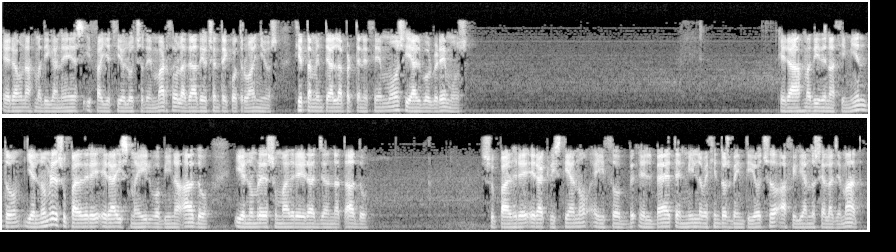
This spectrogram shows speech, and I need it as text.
era un ahmadiganés y falleció el 8 de marzo a la edad de 84 años. Ciertamente a Allah pertenecemos y a él volveremos. Era Ahmadi de nacimiento y el nombre de su padre era Ismail Bobina Ado y el nombre de su madre era Jannat Ado. Su padre era cristiano e hizo el Bet en 1928 afiliándose a la Jamaat.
